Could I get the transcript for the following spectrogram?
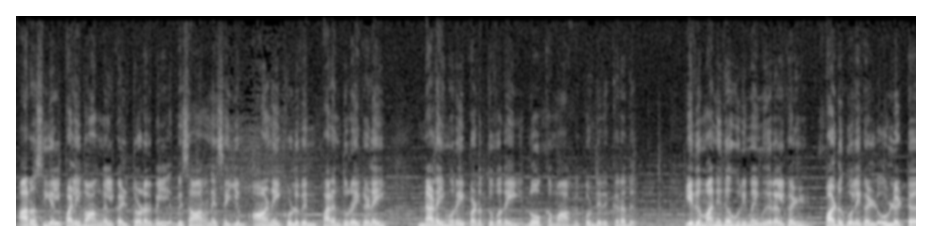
அரசியல் பழிவாங்கல்கள் தொடர்பில் விசாரணை செய்யும் ஆணைக்குழுவின் பரிந்துரைகளை நடைமுறைப்படுத்துவதை நோக்கமாக கொண்டிருக்கிறது. இது மனித உரிமை மீறல்கள் படுகொலைகள் உள்ளிட்ட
